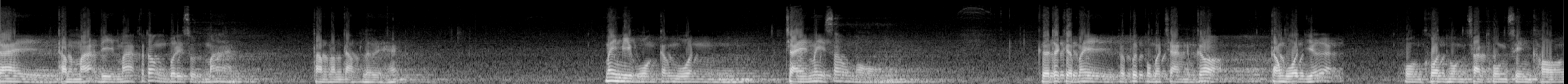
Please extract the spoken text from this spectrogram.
ได้ธรรมะดีมากก็ต้องบริสุทธิ์มาก ตามลำดับเลยฮะไม่มีห่วงกังวลใจไม่เศร้าหมองเกิดถ้าเกิดไม่ประพฤติพรหมจรรย์มันก็กังวลเยอะห่วงคนห่วงสัตว์ห่วงสิ่งของ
